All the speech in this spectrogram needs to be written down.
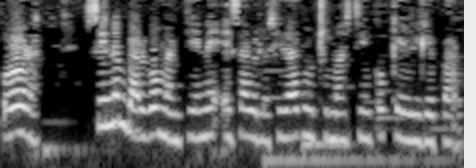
por hora. Sin embargo, mantiene esa velocidad mucho más tiempo que el guepardo,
